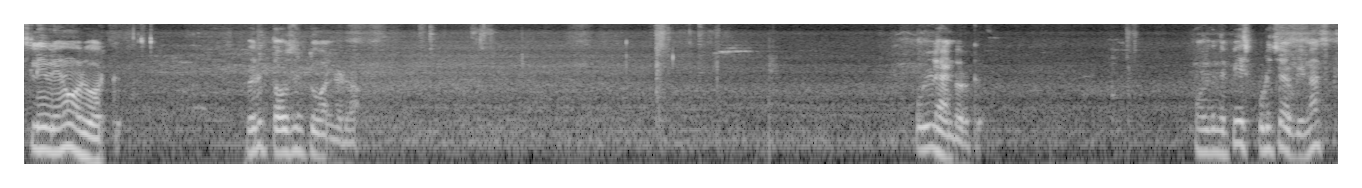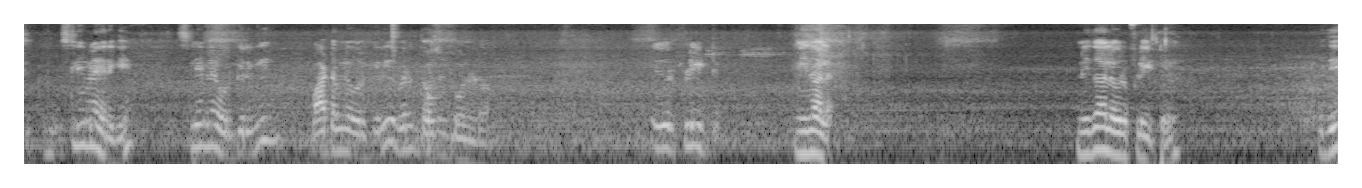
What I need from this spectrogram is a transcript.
ஸ்லீவ்லேயும் ஒரு ஒர்க்கு வெறும் தௌசண்ட் டூ ஹண்ட்ரட் தான். ஃபுல் ஹேண்ட் ஒர்க்கு உங்களுக்கு இந்த பீஸ் பிடிச்சி அப்படின்னா ஸ்லீவ்லேயும் இருக்கு. ஸ்லீவ்லேயும் ஒர்க் இருக்கு. பாட்டம்லேயும் ஒர்க் இருக்கு. வெறும் தௌசண்ட் டூ ஹண்ட்ரட் தான். இது ஒரு ஃப்ளீட் நிதால. நிதால ஒரு ஃப்ளீட்டு இதே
